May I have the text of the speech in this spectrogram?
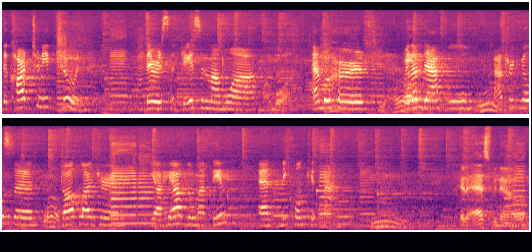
the cartoony tune. There is Jason Momoa, Momoa. Amber Heard, Willem Dafoe, Patrick Wilson, Dolph Lundgren, Yahya Abdul Mateen, and Nicole Kidman. And as we know,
